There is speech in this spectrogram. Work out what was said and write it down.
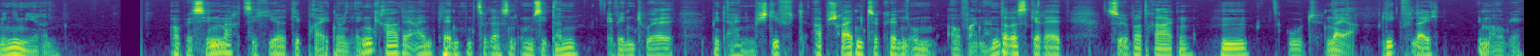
minimieren. Ob es Sinn macht, sich hier die Breiten- und Längengrade einblenden zu lassen, um sie dann eventuell mit einem Stift abschreiben zu können, um auf ein anderes Gerät zu übertragen? Hm, gut, naja, liegt vielleicht im Auge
